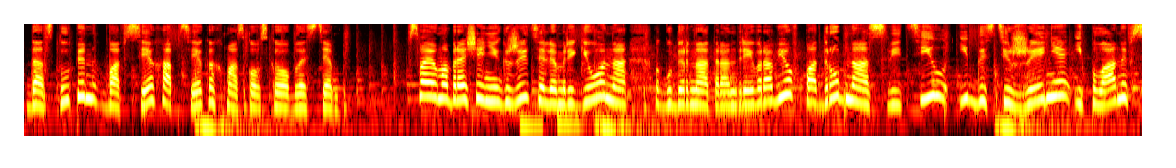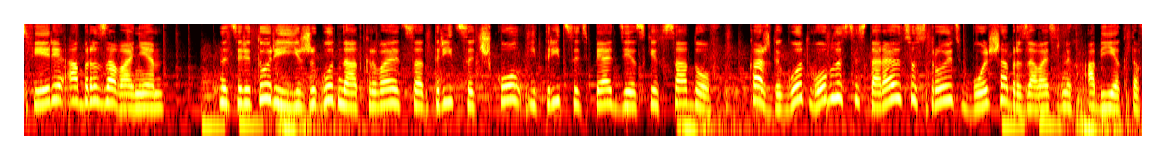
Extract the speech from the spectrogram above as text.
доступен во всех аптеках Московской области. В своем обращении к жителям региона губернатор Андрей Воробьев подробно осветил и достижения, и планы в сфере образования. На территории ежегодно открывается 30 школ и 35 детских садов. Каждый год в области стараются строить больше образовательных объектов.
